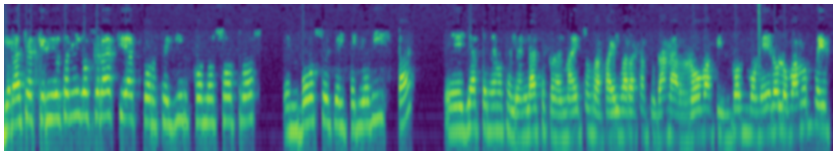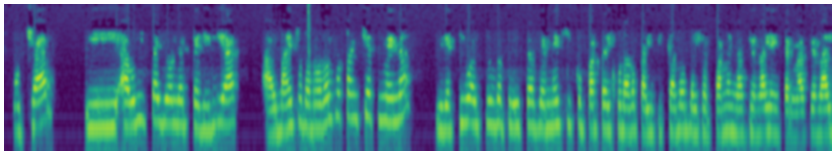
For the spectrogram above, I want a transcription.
Gracias, queridos amigos, gracias por seguir con nosotros en Voces del Periodista. Eh, ya tenemos el enlace con el maestro Rafael Baraja Durán, arroba Fisgón Monero, lo vamos a escuchar. Y ahorita yo le pediría al maestro don Rodolfo Sánchez Mena, directivo del Club de Turistas de México, parte del jurado calificado del certamen nacional e internacional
